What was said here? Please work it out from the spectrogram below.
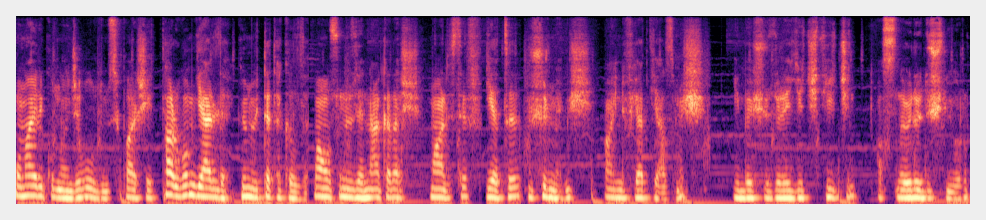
Onaylı kullanıcı buldum sipariş ettim. Kargom geldi. Gümrükte takıldı. Mouse'un üzerine arkadaş maalesef fiyatı düşürmemiş. Aynı fiyat yazmış. 1500 liraya geçtiği için aslında öyle düşünüyorum.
